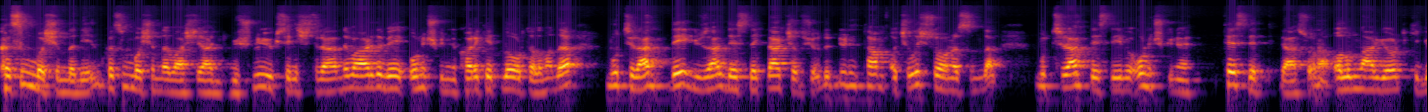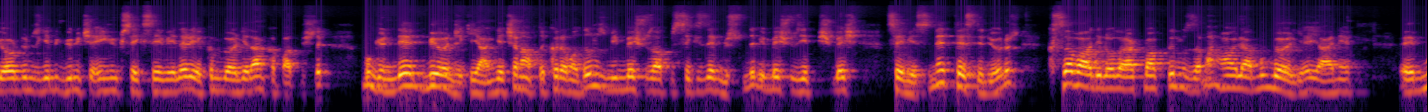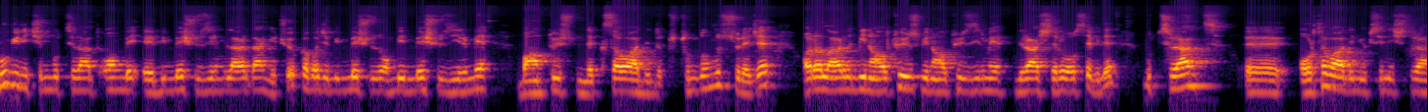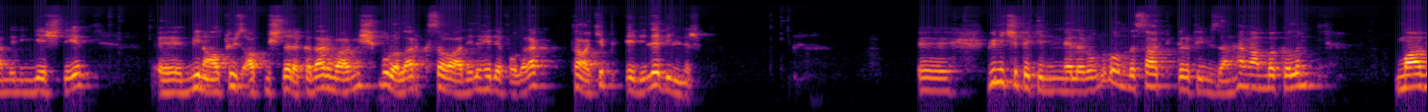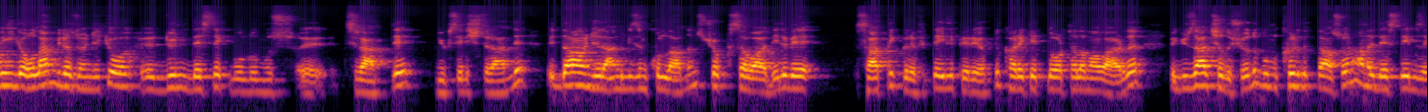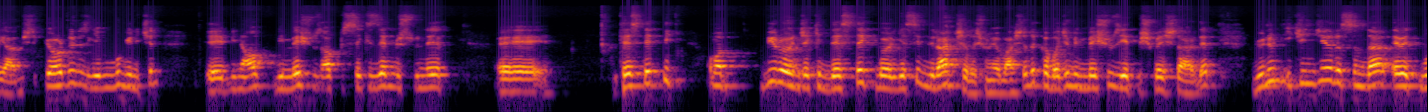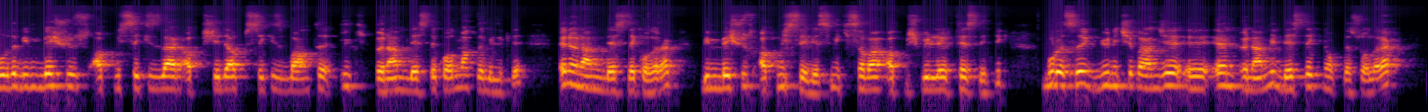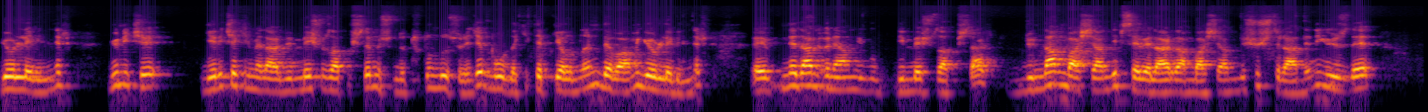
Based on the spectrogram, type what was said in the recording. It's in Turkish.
Kasım başında diyelim. Kasım başında başlayan güçlü yükseliş trendi vardı ve 13 günlük hareketli ortalamada bu trendde güzel destekler çalışıyordu. Dün tam açılış sonrasında bu trend desteği ve 13 güne test ettikten sonra alımlar gördük ki gördüğünüz gibi gün içi en yüksek seviyelere yakın bölgeden kapatmıştık. Bugün de bir önceki yani geçen hafta kıramadığımız 1568'lerin üstünde 1575 seviyesini test ediyoruz. Kısa vadeli olarak baktığımız zaman hala bu bölge yani e, bugün için bu trend 15, e, 1520'lerden geçiyor. Kabaca 1510-1520 bantı üstünde kısa vadede tutunduğumuz sürece aralarda 1600-1620 dirençleri olsa bile bu trend e, orta vadeli yükseliş trendinin geçtiği e, 1660'lara kadar varmış. Buralar kısa vadeli hedef olarak takip edilebilir. E, gün içi peki neler olur? Onu da saatlik grafiğimizden hemen bakalım. Mavi ile olan biraz önceki o e, dün destek bulduğumuz e, trenddi, yükseliş trendi. E, daha önceden de bizim kullandığımız çok kısa vadeli ve saatlik grafikte 50 periyotluk hareketli ortalama vardı ve güzel çalışıyordu. Bunu kırdıktan sonra ana desteğimize gelmiştik. Gördüğünüz gibi bugün için e, 1568'lerin üstünde e, test ettik ama bir önceki destek bölgesi direnç çalışmaya başladı. Kabaca 1575'lerde. Günün ikinci yarısında evet burada 1568'ler 67-68 bantı ilk önemli destek olmakla birlikte en önemli destek olarak 1560 seviyesini ki sabah 61'leri test ettik. Burası gün içi bence e, en önemli destek noktası olarak görülebilir. Gün içi geri çekilmeler 1560'ların üstünde tutunduğu sürece buradaki tepki alımlarının devamı görülebilir. E, neden önemli bu 1560'lar? Dünden başlayan dip seviyelerden başlayan düşüş trendinin yüzde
